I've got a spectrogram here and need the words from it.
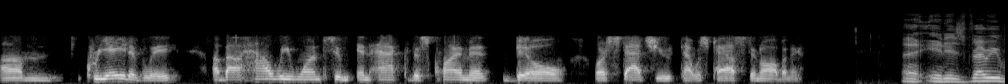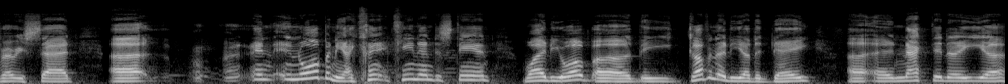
um, creatively about how we want to enact this climate bill or statute that was passed in Albany. Uh, it is very, very sad. Uh, in, in Albany, I can't, can't understand why the uh, the governor the other day uh, enacted a, uh,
